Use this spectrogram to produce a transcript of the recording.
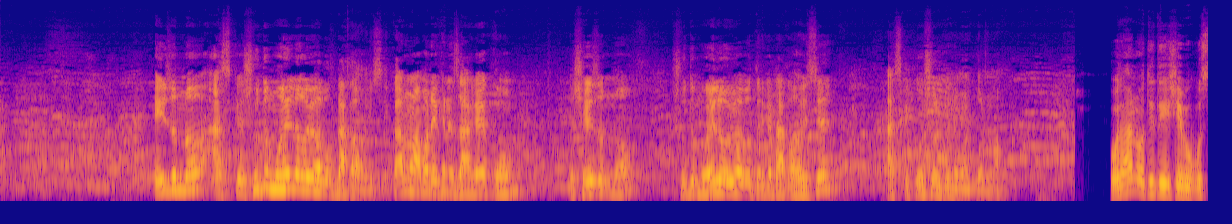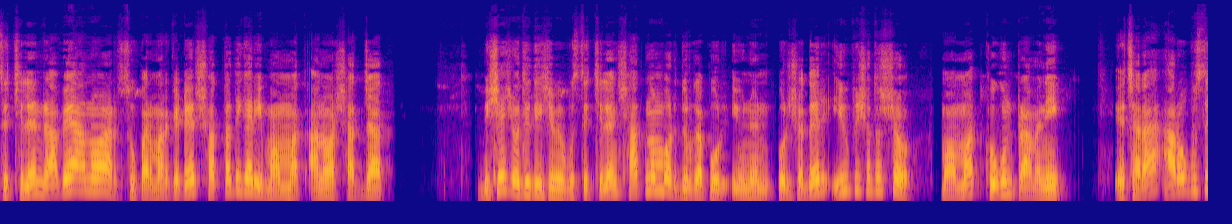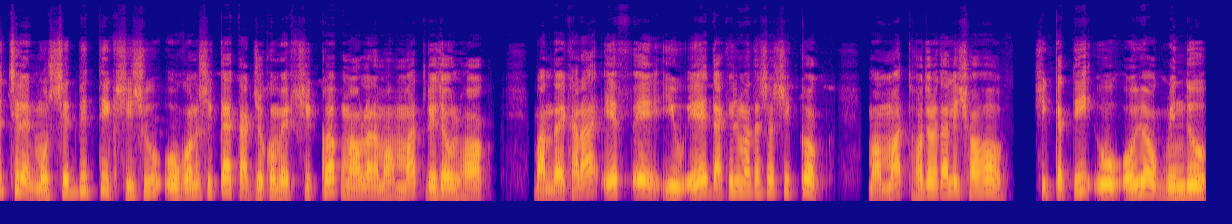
এই জন্য আজকে শুধু মহিলা অভিভাবক ডাকা হয়েছে, কারণ আমার এখানে জায়গায় কম, তো সেই জন্য শুধু মহিলা অভিভাবকদেরকে ডাকা হয়েছে, আজকে কৌশল বিনিময় করলাম। প্রধান অতিথি হিসেবে উপস্থিত ছিলেন রাবেয়া আনোয়ার, সুপারমার্কেটের স্বত্বাধিকারী মোহাম্মদ আনোয়ার সাজ্জাদ। বিশেষ অতিথি হিসেবে উপস্থিত ছিলেন সাত নম্বর দুর্গাপুর ইউনিয়ন পরিষদের ইউপি সদস্য মোহাম্মদ খুগুন প্রামাণিক। এছাড়া আরও উপস্থিত ছিলেন মসজিদ ভিত্তিক শিশু ও গণশিক্ষা কার্যক্রমের শিক্ষক Maulana Mohammad Rezaul Haque. Bandaikhara F A U A দাখিল মাদ্রাসার শিক্ষক মোহাম্মদ হজরত আলী সহ শিক্ষার্থী ও অভিভাবক বিন্দু।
